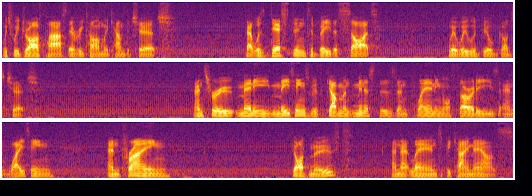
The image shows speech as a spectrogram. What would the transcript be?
which we drive past every time we come to church, that was destined to be the site where we would build God's church. And through many meetings with government ministers and planning authorities and waiting and praying, God moved and that land became ours.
